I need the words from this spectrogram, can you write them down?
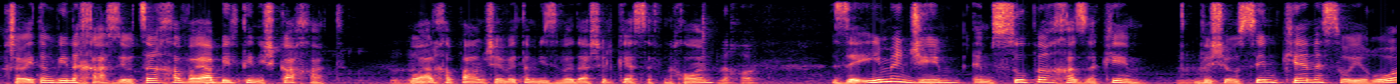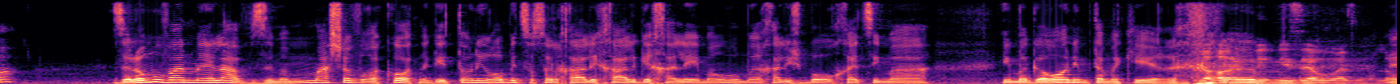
עכשיו היית מביא נחש, זה יוצר חוויה בלתי נשכחת. או היה לך פעם שהבאת מזוודה של כסף, נכון? נכון. זה אימג'ים, הם סופר חזקים, ושעושים כנס או אירוע, זה לא מובן מאליו, זה ממש הברקות. נגיד, טוני רובינס עושה לך הליכה על גחלים, ההוא אומר לך לשבור חץ עם, ה... עם הגרון, אם אתה מכיר. לא, מי- מי זה הוא? אז זה לא. אה,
